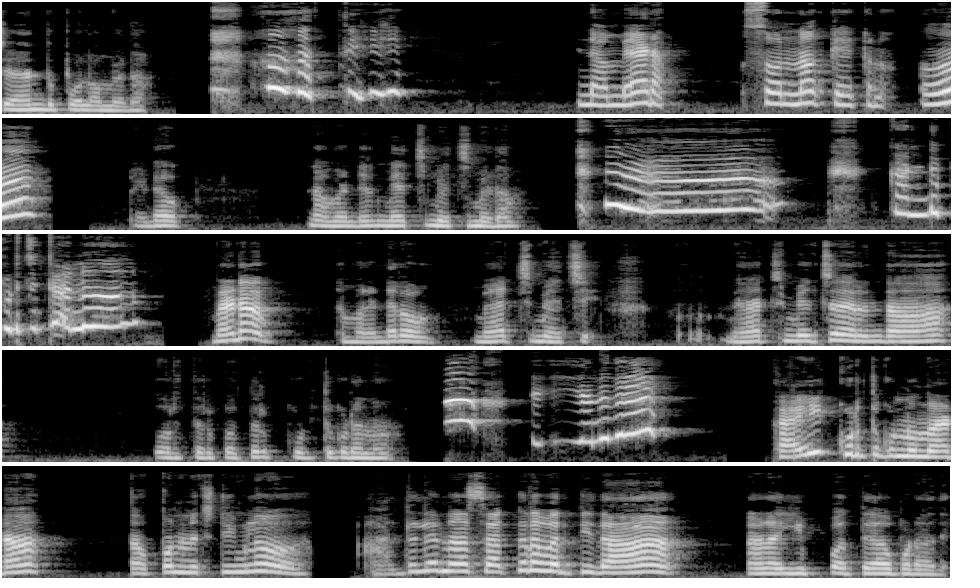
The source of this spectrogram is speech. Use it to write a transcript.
சேர்ந்து போலாம் மேடம். நான் மேடம். சொன்னா கேட்கணும்? மேடம் நம்ம ரெண்டு மேட்ச் மேட்ச் மேடம். கண்டுபிடிச்சிட்டானா? மேடம் நம்ம ரெண்டு பேரும் மேட்ச் மேட்ச். மேட்ச் மேட்சா இருந்தா ஒருத்தருக்கு ஒருத்தர் கொடுத்துக்கிடணும் கை கொடுத்துக்கணும் மேடம். தப்பு நினைச்சிட்டீங்களோ? அதுல நான் சக்கரவர்த்தி தான். ஆனா இப்போ தேவைப்படாது.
